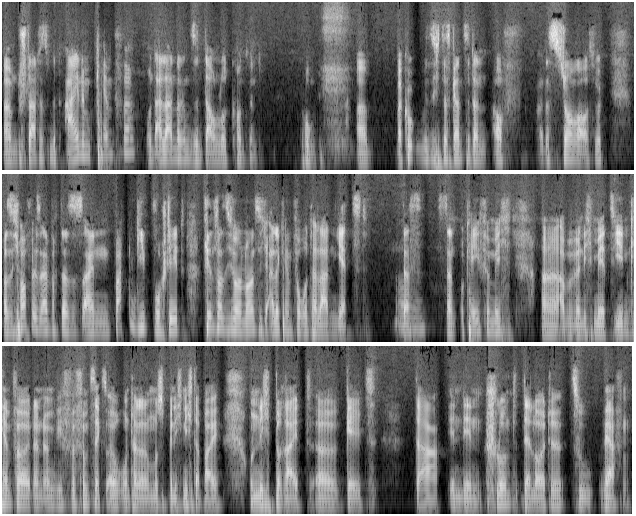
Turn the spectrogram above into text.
Ähm, du startest mit einem Kämpfer und alle anderen sind Download-Content. Punkt. Ähm, mal gucken, wie sich das Ganze dann auf das Genre auswirkt. Was ich hoffe, ist einfach, dass es einen Button gibt, wo steht 24,99 alle Kämpfer runterladen jetzt. Oh. Das ist dann okay für mich. Äh, aber wenn ich mir jetzt jeden Kämpfer dann irgendwie für 5, 6 Euro runterladen muss, bin ich nicht dabei und nicht bereit, äh, Geld da in den Schlund der Leute zu werfen.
